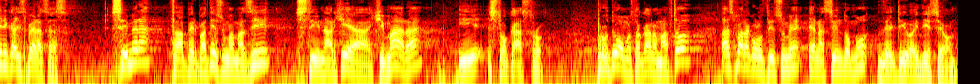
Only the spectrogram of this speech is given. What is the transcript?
κύριοι καλησπέρα σας. Σήμερα θα περπατήσουμε μαζί στην αρχαία Χιμάρα ή στο κάστρο. Πρωτού όμως το κάνουμε αυτό, ας παρακολουθήσουμε ένα σύντομο δελτίο ειδήσεων.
